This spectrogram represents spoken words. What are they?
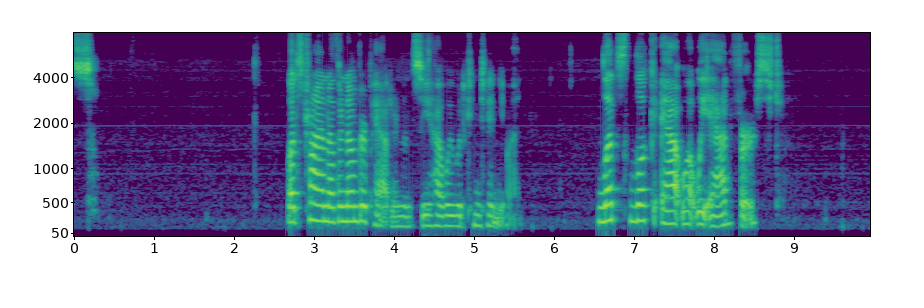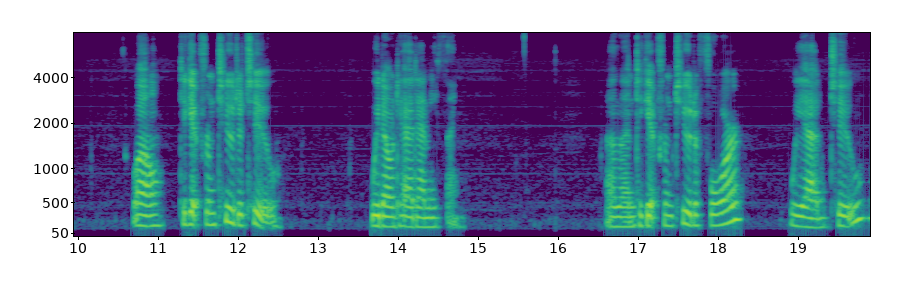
is. Let's try another number pattern and see how we would continue it. Let's look at what we add first. Well, to get from 2 to 2, we don't add anything. And then to get from 2 to 4, we add 2.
